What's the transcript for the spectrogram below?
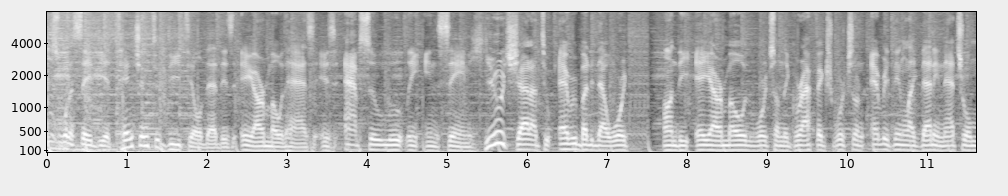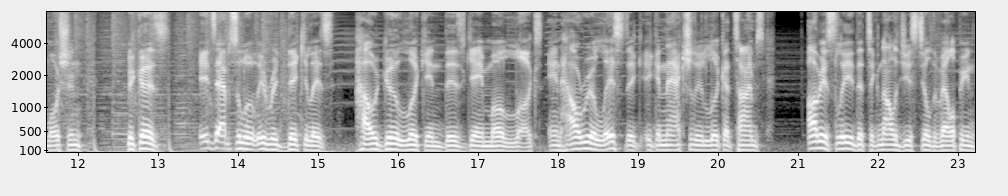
just want to say the attention to detail that this AR mode has is absolutely insane. Huge shout out to everybody that worked on the AR mode, works on the graphics, works on everything like that in NaturalMotion because it's absolutely ridiculous how good looking this game mode looks and how realistic it can actually look at times. Obviously, the technology is still developing.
